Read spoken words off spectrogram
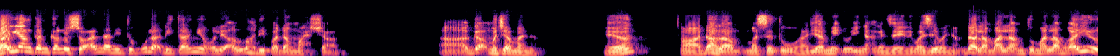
Bayangkan kalau soalan itu pula ditanya oleh Allah di padang mahsyar. Ha, agak macam mana? Ya. Ha, dahlah masa tu Haji Hamid tu ingatkan saya ni masih banyak. Dahlah malam tu malam raya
